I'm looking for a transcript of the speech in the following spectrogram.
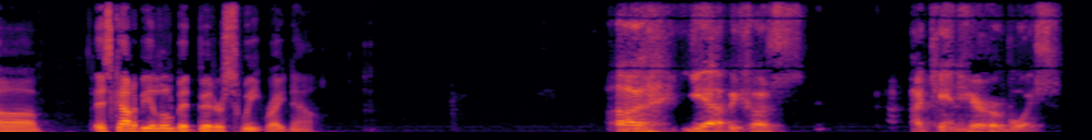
uh, it's got to be a little bit bittersweet right now. Uh, yeah, because I can't hear her voice.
